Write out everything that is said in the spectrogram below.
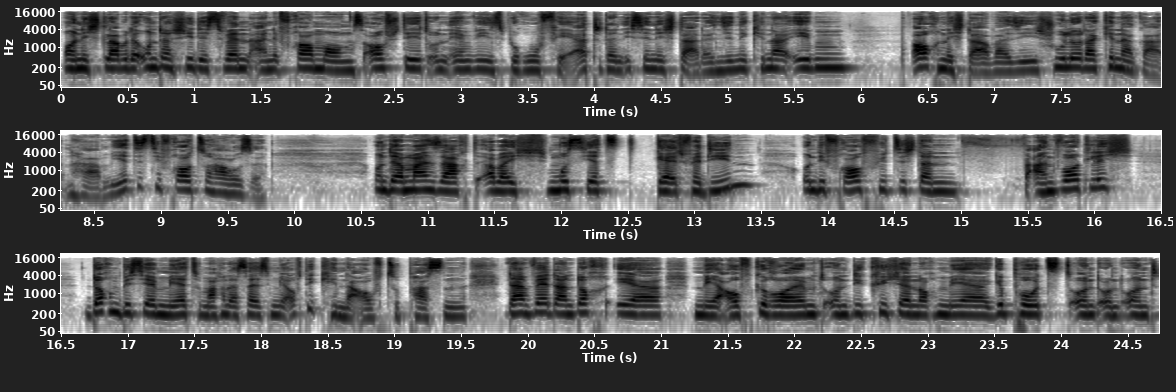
Und ich glaube, der Unterschied ist, wenn eine Frau morgens aufsteht und irgendwie ins Büro fährt, dann ist sie nicht da. Dann sind die Kinder eben auch nicht da, weil sie Schule oder Kindergarten haben. Jetzt ist die Frau zu Hause. Und der Mann sagt, aber ich muss jetzt Geld verdienen und die Frau fühlt sich dann verantwortlich, doch ein bisschen mehr zu machen, das heißt mehr auf die Kinder aufzupassen. Dann wäre dann doch eher mehr aufgeräumt und die Küche noch mehr geputzt und und und.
